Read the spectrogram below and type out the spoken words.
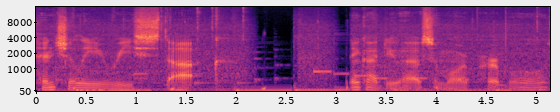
Potentially restock? I think I do have some more purples.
